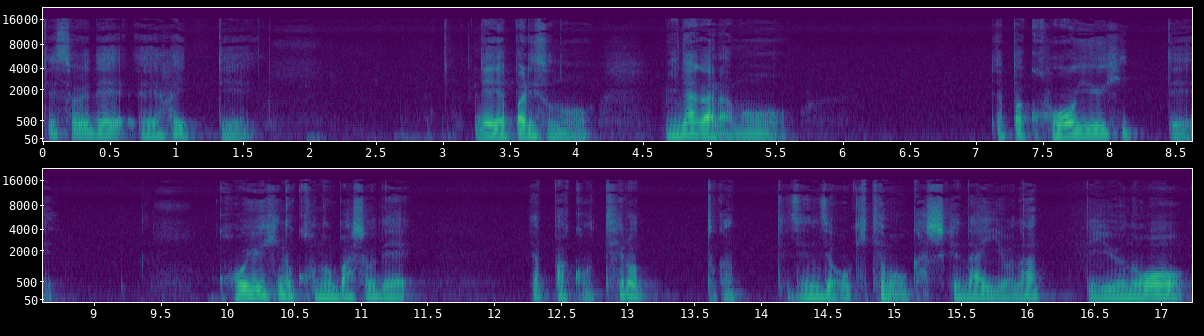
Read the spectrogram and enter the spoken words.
でそれで、え入ってでやっぱりその見ながらもやっぱこういう日ってこういう日のこの場所でやっぱこうテロとかって全然起きてもおかしくないよなっていうのを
